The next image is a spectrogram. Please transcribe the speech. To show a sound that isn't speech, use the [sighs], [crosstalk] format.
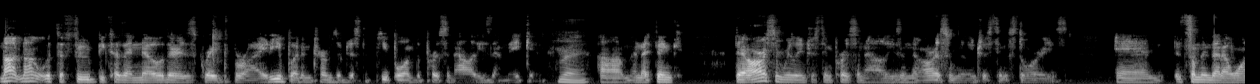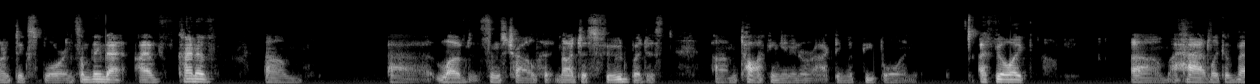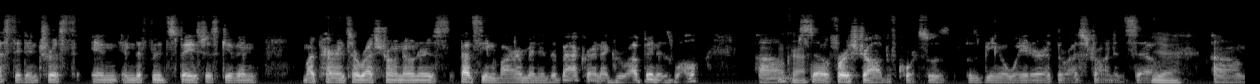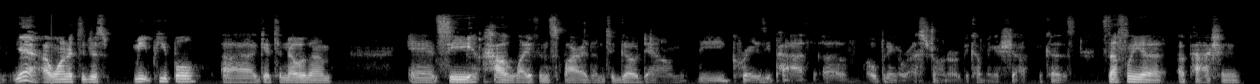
not not with the food because I know there's great variety, but in terms of just the people and the personalities that make it. Right. Um, and I think there are some really interesting personalities and there are some really interesting stories. And it's something that I wanted to explore and something that I've kind of um, uh, loved since childhood, not just food, but just um, talking and interacting with people. And I feel like um, I had like a vested interest in, in the food space, just given my parents are restaurant owners. That's the environment and the background I grew up in as well. Um, okay. So first job, of course, was was being a waiter at the restaurant, and so yeah, um, yeah, I wanted to just meet people, uh, get to know them, and see how life inspired them to go down the crazy path of opening a restaurant or becoming a chef. Because it's definitely a, a passion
